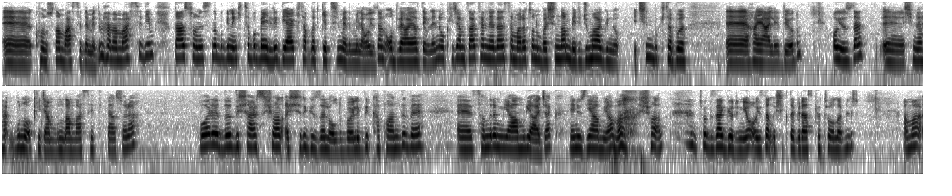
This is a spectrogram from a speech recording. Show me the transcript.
e, konusundan bahsedemedim. Hemen bahsedeyim. Daha sonrasında bugünün kitabı belli. Diğer kitapları getirmedim bile o yüzden Od ve Ayaz Devlerini okuyacağım. Zaten nedense maratonun başından beri cuma günü için bu kitabı e, hayal ediyordum. O yüzden e, şimdi bunu okuyacağım bundan bahsettikten sonra. Bu arada dışarısı şu an aşırı güzel oldu. Böyle bir kapandı ve e, sanırım yağmur yağacak. Henüz yağmıyor ama şu an çok güzel görünüyor. O yüzden ışık da biraz kötü olabilir. Ama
